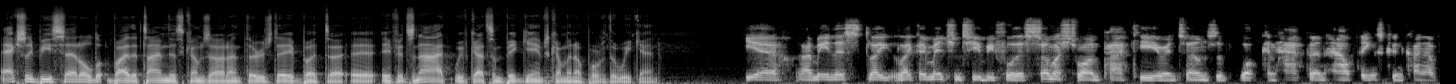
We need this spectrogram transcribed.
actually be settled by the time this comes out on Thursday. But uh, if it's not, we've got some big games coming up over the weekend. Yeah, I mean, there's like like I mentioned to you before. There's so much to unpack here in terms of what can happen, how things can kind of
